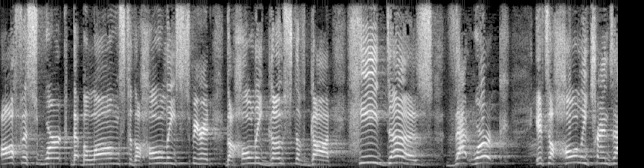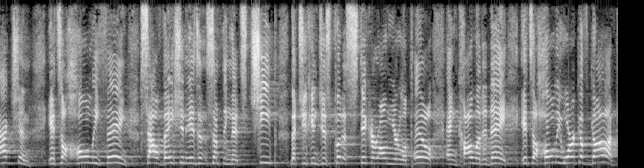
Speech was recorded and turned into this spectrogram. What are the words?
office work that belongs to the Holy Spirit, the Holy Ghost of God. He does that work. It's a holy transaction. It's a holy thing. Salvation isn't something that's cheap that you can just put a sticker on your lapel and call it a day. It's a holy work of God.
